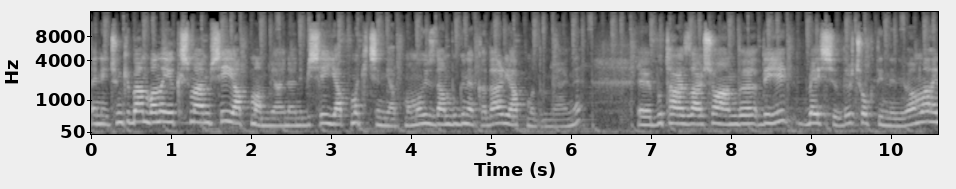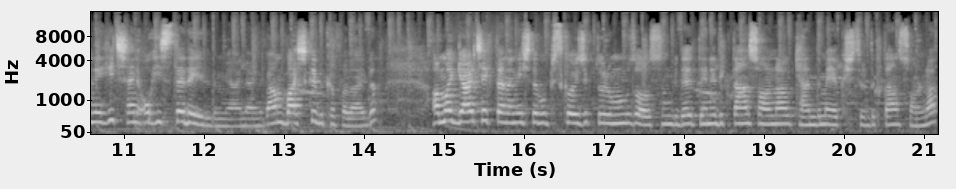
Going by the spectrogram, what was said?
hani çünkü ben bana yakışmayan bir şey yapmam yani hani bir şey yapmak için yapmam. O yüzden bugüne kadar yapmadım yani. Ee, bu tarzlar şu anda değil 5 yıldır çok dinleniyor ama hani hiç hani o histe değildim yani. Hani ben başka bir kafadaydım. Ama gerçekten hani işte bu psikolojik durumumuz olsun bir de denedikten sonra kendime yakıştırdıktan sonra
